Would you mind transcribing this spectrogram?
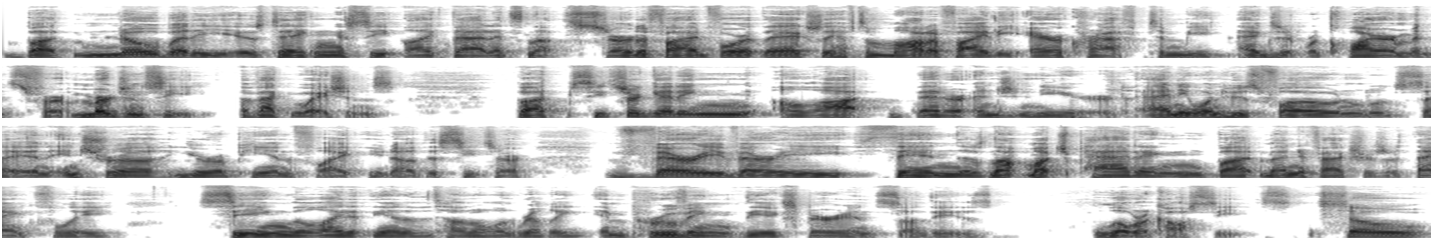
But nobody is taking a seat like that. It's not certified for it. They actually have to modify the aircraft to meet exit requirements for emergency evacuations. But seats are getting a lot better engineered. Anyone who's flown, let's say, an intra European flight, you know, the seats are very, very thin. There's not much padding, but manufacturers are thankfully seeing the light at the end of the tunnel and really improving the experience on these lower cost seats. So,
